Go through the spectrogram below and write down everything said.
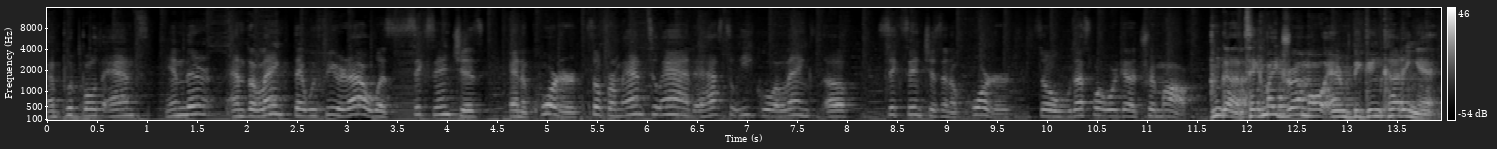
and put both ends in there. And the length that we figured out was six inches and a quarter. So from end to end, it has to equal a length of six inches and a quarter. So that's what we're gonna trim off. I'm gonna take my Dremel and begin cutting it.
